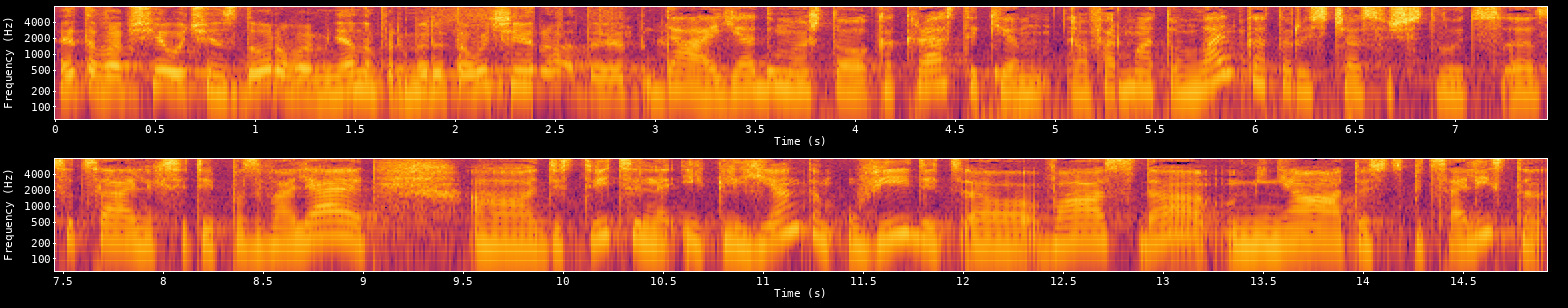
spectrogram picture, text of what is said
Это вообще очень здорово. Меня, например, это очень радует. Да, я думаю, что как раз-таки э, формат онлайн, который сейчас существует, социальных сетей позволяет действительно и клиентам увидеть вас, да, меня, то есть специалиста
